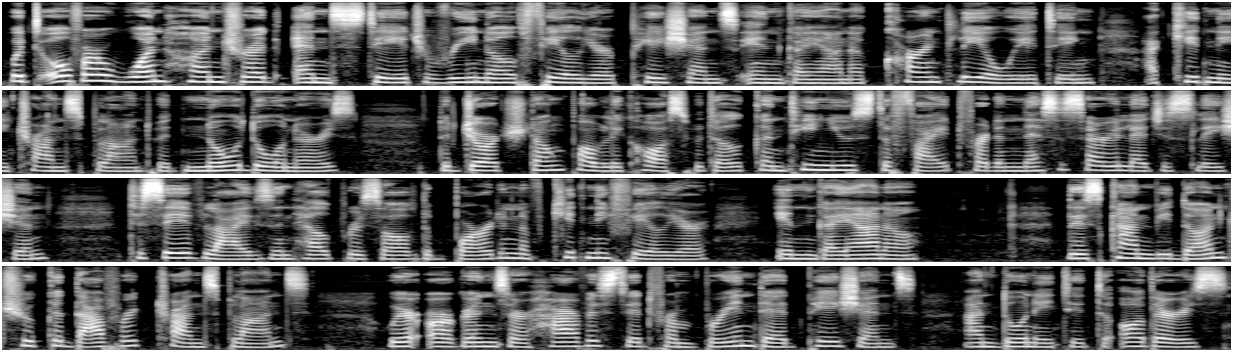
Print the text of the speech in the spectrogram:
With over 100 end stage renal failure patients in Guyana currently awaiting a kidney transplant with no donors, the Georgetown Public Hospital continues to fight for the necessary legislation to save lives and help resolve the burden of kidney failure in Guyana. This can be done through cadaveric transplants, where organs are harvested from brain dead patients and donated to others.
